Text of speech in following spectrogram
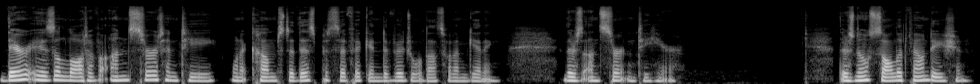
there is a lot of uncertainty when it comes to this specific individual. That's what I'm getting. There's uncertainty here. There's no solid foundation,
